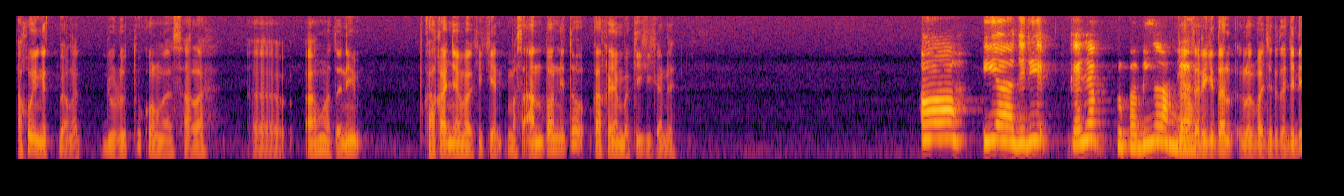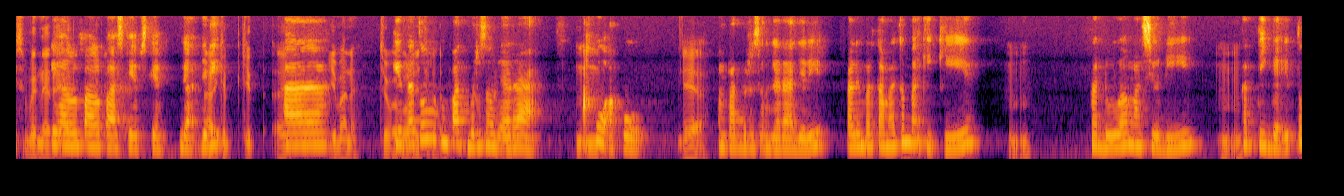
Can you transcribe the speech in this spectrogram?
Aku inget banget dulu tuh kalau nggak salah, eh aku nggak tahu ini kakaknya Mbak Kiki. Mas Anton itu kakaknya Mbak Kiki kan deh? Oh iya jadi kayaknya lupa bilang Nggak, ya. tadi kita lupa cerita. Jadi sebenarnya Iya lupa lupa skip skip. Nggak eh, jadi kit- kit- eh, eh, gimana? Coba kita tuh cerita. empat bersaudara. Mm-mm. Aku aku Iya. empat bersaudara. Jadi paling pertama itu Mbak Kiki, Mm-mm. kedua Mas Yudi, Mm-mm. ketiga itu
